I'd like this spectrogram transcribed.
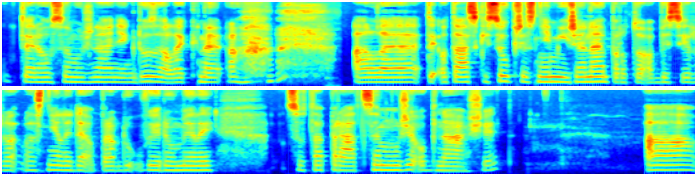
u kterého se možná někdo zalekne, a, ale ty otázky jsou přesně mířené proto, aby si vlastně lidé opravdu uvědomili, co ta práce může obnášet. A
